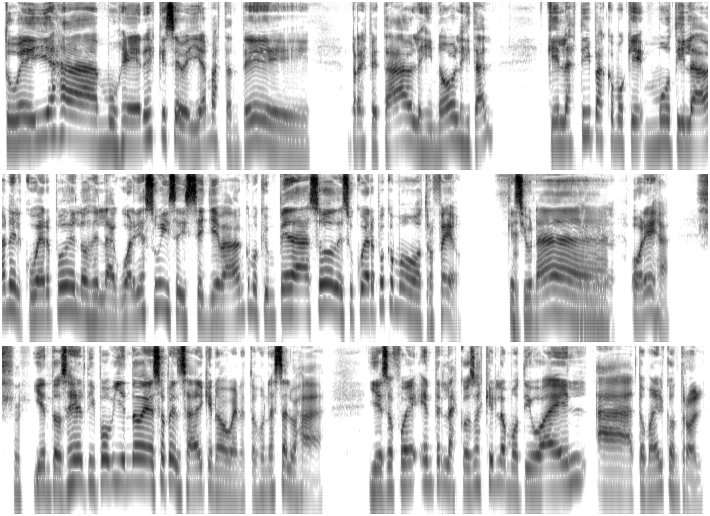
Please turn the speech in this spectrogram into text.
tú veías a mujeres que se veían bastante respetables y nobles y tal, que las tipas como que mutilaban el cuerpo de los de la Guardia Suiza y se llevaban como que un pedazo de su cuerpo como trofeo, que si una oreja. Y entonces el tipo viendo eso pensaba que no, bueno, esto es una salvajada. Y eso fue entre las cosas que lo motivó a él a tomar el control.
